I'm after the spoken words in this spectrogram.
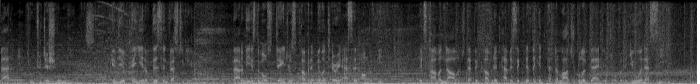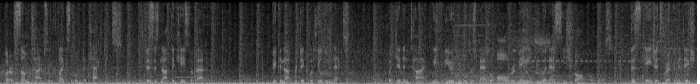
Vadamee through traditional means. In the opinion of this investigator, Vadamee is the most dangerous Covenant military asset on the field. It's common knowledge that the Covenant have a significant technological advantage over the UNSC, but are sometimes inflexible in their tactics. This is not the case for Vadamee. We cannot predict what he'll do next, but given time, we fear he will dismantle all remaining UNSC strongholds. This agent's recommendation?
